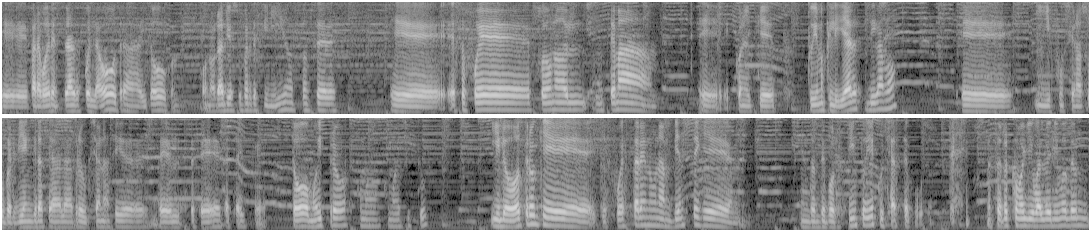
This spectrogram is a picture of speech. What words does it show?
eh, para poder entrar después la otra y todo con, con horario súper definido, entonces eh, eso fue, fue uno un tema con el que tuvimos que lidiar, digamos, y funcionó súper bien gracias a la producción así del CCE, todo muy pro, como, como decís tú. Y lo otro que, fue estar en un ambiente que en donde por fin podía escucharte. Pues. Nosotros como que igual venimos de,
